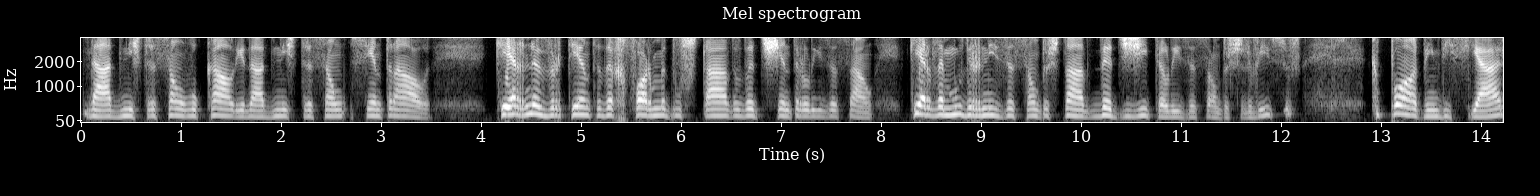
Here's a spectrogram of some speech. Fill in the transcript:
da administração local e da administração central, quer na vertente da reforma do Estado, da descentralização, quer da modernização do Estado, da digitalização dos serviços, que pode indiciar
